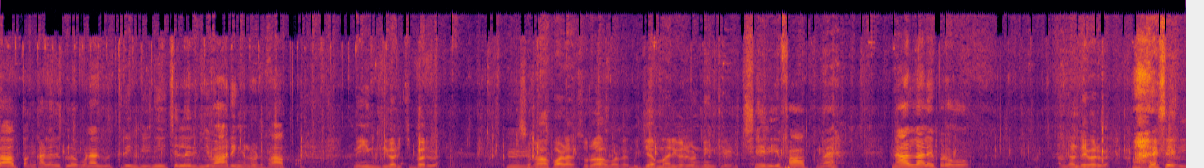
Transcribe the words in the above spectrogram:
பார்ப்பேன். கடலுக்குள்ளே போனால் திரும்பி நீச்சல் எறிஞ்சு வாரீங்களோட பார்ப்போம். நீந்தி அடிச்சு வருவேன் சுறாபாட சுறாபாட பிஜா மாதிரி வருவேன் நீந்தி அடிச்சு சரி பார்ப்போமே நாலு நாளே பிறகு அந்தாண்டே வருவேன். சரி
